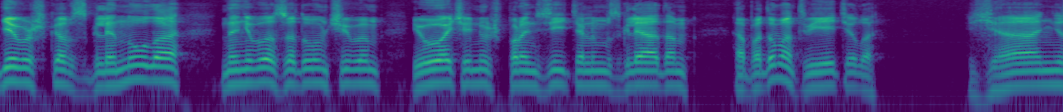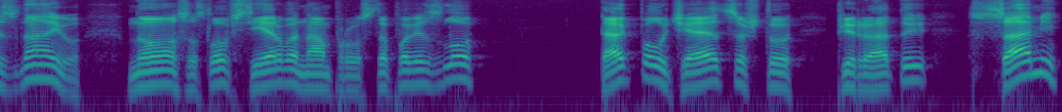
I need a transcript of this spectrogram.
Девушка взглянула на него задумчивым и очень уж пронзительным взглядом, а потом ответила — я не знаю, но со слов Серва нам просто повезло. Так получается, что пираты сами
